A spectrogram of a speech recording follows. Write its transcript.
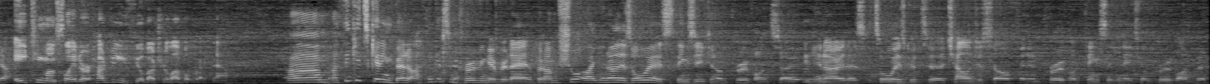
Yeah. 18 months later, how do you feel about your level right now? Um, I think it's getting better. I think it's improving every day. But I'm sure, like you know, there's always things that you can improve on. So you know, there's it's always good to challenge yourself and improve on things that you need to improve on. But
